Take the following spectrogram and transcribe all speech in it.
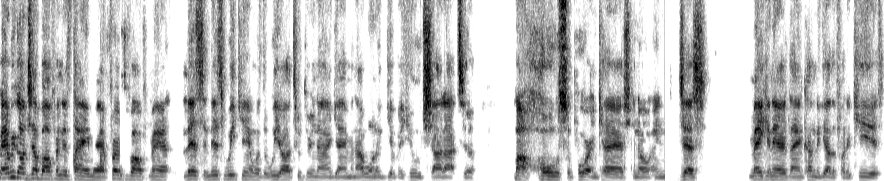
man, we're gonna jump off in this thing, man. First of all, man, listen, this weekend was the We Are 239 game, and I want to give a huge shout out to my whole supporting cast, you know, and just making everything come together for the kids,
